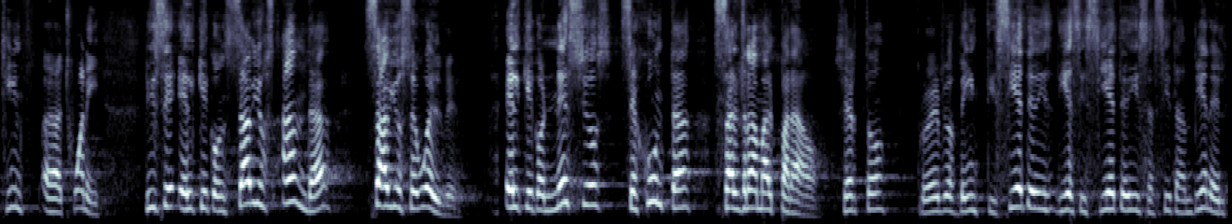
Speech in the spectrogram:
13, 20, dice, el que con sabios anda, sabio se vuelve. El que con necios se junta, saldrá mal parado, ¿cierto? Proverbios 27, 17 dice así también, el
